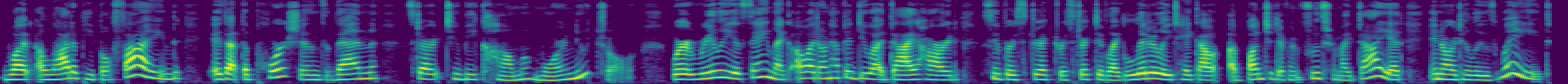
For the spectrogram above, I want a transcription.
what a lot of people find is that the portions then start to become more neutral, where it really is saying, like, oh, I don't have to do a die hard, super strict, restrictive, like literally take out a bunch of different foods from my diet in order to lose weight.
